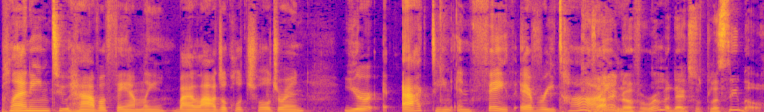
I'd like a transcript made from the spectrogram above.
planning to have a family, biological children, you're acting in faith every time. I didn't know if Arimidex was placebo.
